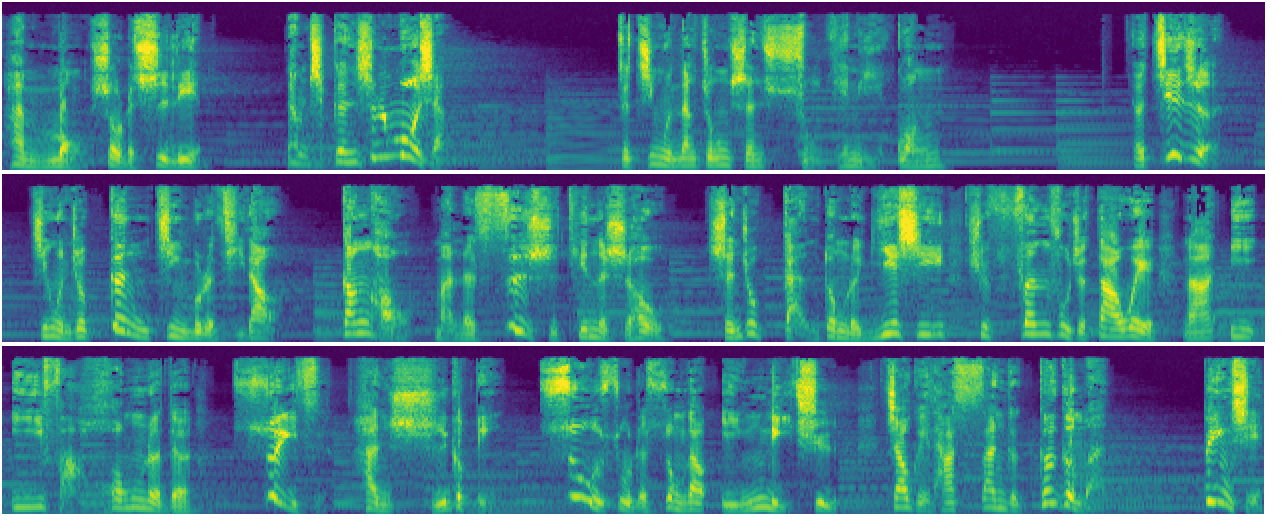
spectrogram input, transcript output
和猛兽的试炼。他们是更深的默想，这经文当中神属天的眼光。而接着经文就更进一步的提到，刚好满了四十天的时候，神就感动了耶西，去吩咐着大卫拿一依法烘了的穗子和十个饼，速速的送到营里去，交给他三个哥哥们，并且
